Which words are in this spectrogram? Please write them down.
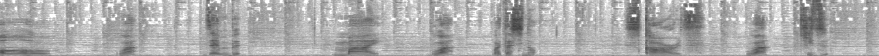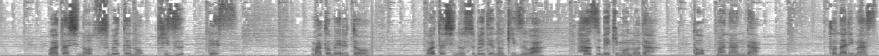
All は全部。My は私の。Scars は傷。私のすべての傷です。まとめると私のすべての傷は恥ずべきものだと学んだ。となります。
